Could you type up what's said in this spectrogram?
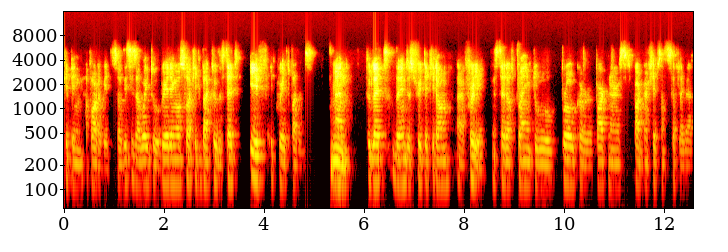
keeping a part of it. So this is a way to creating also a kickback to the state if it creates patents mm. and to let the industry take it on uh, freely instead of trying to broker partners, partnerships and stuff like that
